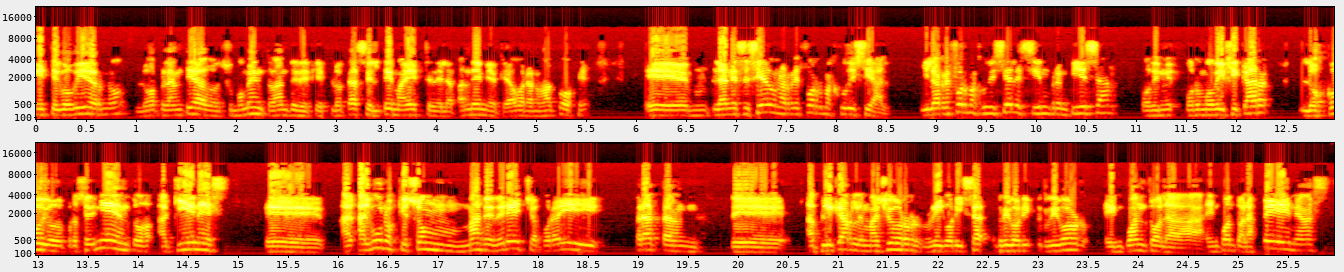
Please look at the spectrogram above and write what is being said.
este gobierno lo ha planteado en su momento, antes de que explotase el tema este de la pandemia que ahora nos acoge, eh, la necesidad de una reforma judicial. Y las reformas judiciales siempre empiezan por, modificar los códigos de procedimientos, a quienes, eh, algunos que son más de derecha, por ahí tratan de aplicarle mayor rigor, en, cuanto a la, en cuanto a las penas,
